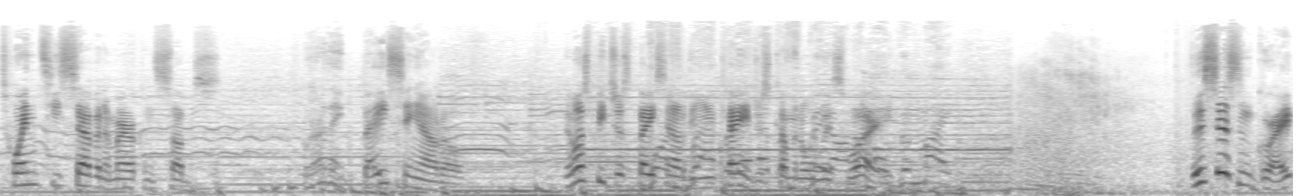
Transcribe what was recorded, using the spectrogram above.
27 American subs. Where are they basing out of? They must be just basing out of the UK and just coming all this way. This isn't great.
